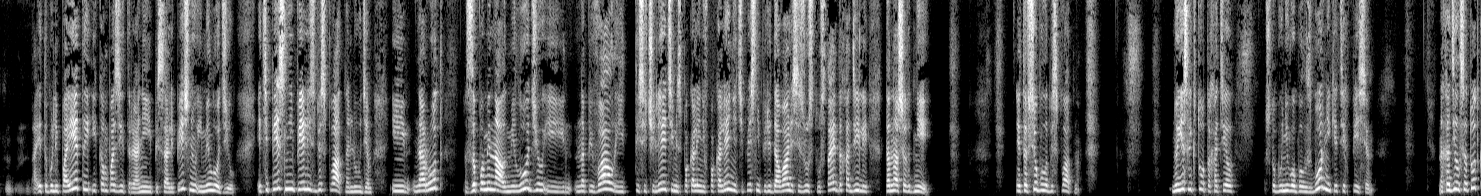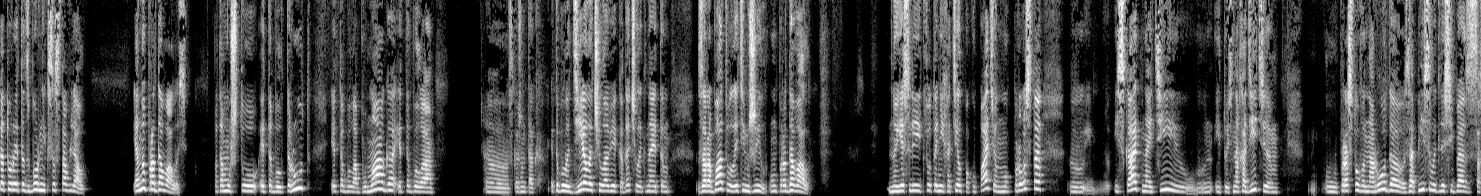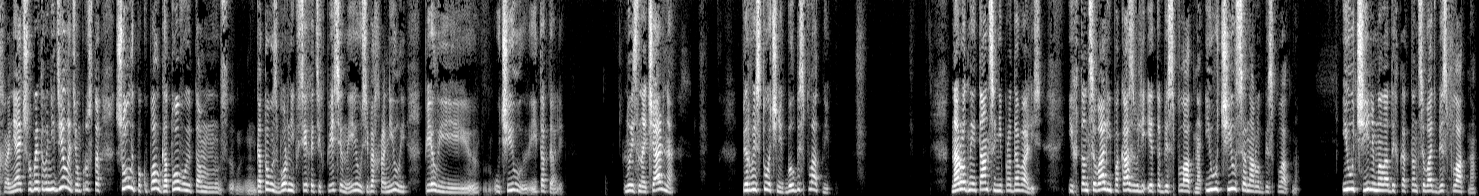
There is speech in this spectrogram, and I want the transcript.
это были поэты и композиторы. Они писали песню, и мелодию. Эти песни пелись бесплатно людям. И народ запоминал мелодию и напевал, и тысячелетиями, с поколения в поколение эти песни передавались из уст в уста и доходили до наших дней. Это все было бесплатно. Но если кто-то хотел, чтобы у него был сборник этих песен, находился тот, который этот сборник составлял. И оно продавалось, потому что это был труд, это была бумага, это была Э, скажем так, это было дело человека, да, человек на этом зарабатывал, этим жил, он продавал. Но если кто-то не хотел покупать, он мог просто искать, найти, и, то есть находить э, у простого народа, записывать для себя, сохранять. Чтобы этого не делать, он просто шел и покупал готовую там, готовый сборник всех этих песен и у себя хранил, и пел, и учил, и так далее. Но изначально первоисточник был бесплатный. Народные танцы не продавались. Их танцевали и показывали это бесплатно. И учился народ бесплатно и учили молодых, как танцевать бесплатно.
